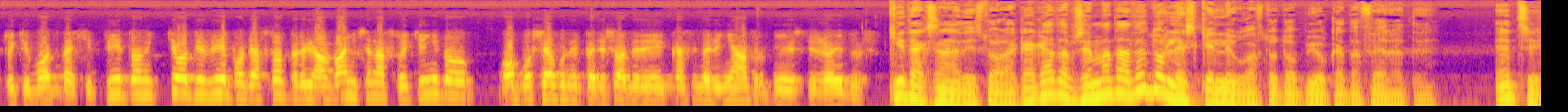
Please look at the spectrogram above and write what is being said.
το κυβότιο ταχυτήτων και οτιδήποτε αυτό περιλαμβάνει σε ένα αυτοκίνητο όπως έχουν οι περισσότεροι καθημερινοί άνθρωποι στη ζωή τους. Κοίταξε να δεις τώρα, κακά τα ψέματα δεν το λες και λίγο αυτό το οποίο καταφέρατε. Έτσι.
